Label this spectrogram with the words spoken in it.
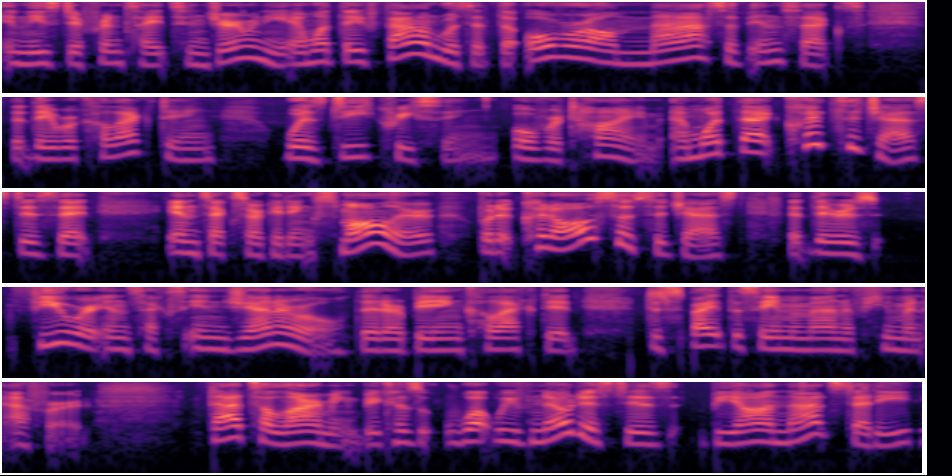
in these different sites in Germany. And what they found was that the overall mass of insects that they were collecting was decreasing over time. And what that could suggest is that insects are getting smaller, but it could also suggest that there's fewer insects in general that are being collected despite the same amount of human effort. That's alarming because what we've noticed is beyond that study,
